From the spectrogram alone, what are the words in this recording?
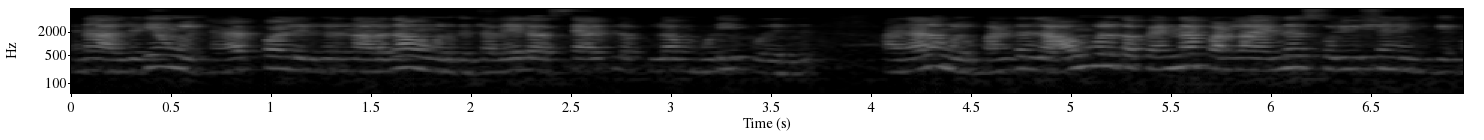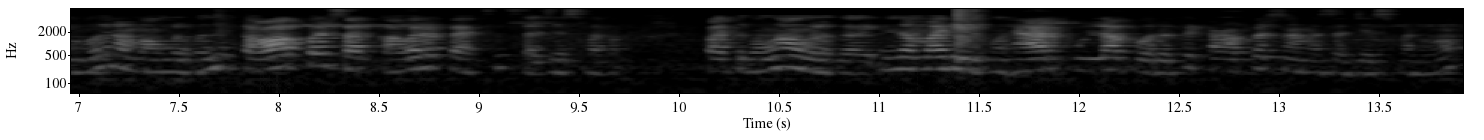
ஏன்னா ஆல்ரெடி அவங்களுக்கு ஹேர் ஃபால் இருக்கிறனால தான் அவங்களுக்கு தலையில் ஸ்கேல்பில் ஃபுல்லாக முடி போயிடுது அதனால அவங்களுக்கு பண்ணுறதில்ல அவங்களுக்கு அப்போ என்ன பண்ணலாம் என்ன சொல்யூஷன் நீங்கள் கேட்கும்போது நம்ம அவங்களுக்கு வந்து toppers or cover patches suggest பண்ணுறோம் பார்த்துக்கோங்க அவங்களுக்கு இந்த மாதிரி இருக்கும். ஹேர் ஃபுல்லாக போகிறதுக்கு டாப்பர்ஸ் நம்ம சஜஸ்ட் பண்ணுவோம்.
